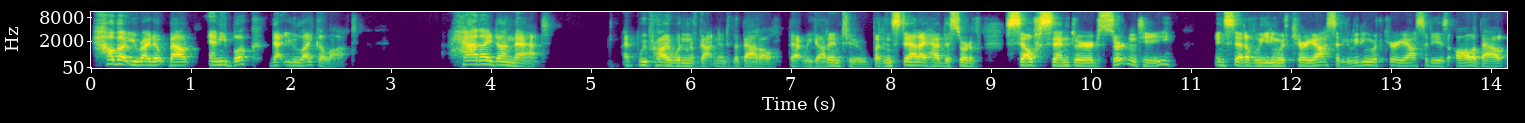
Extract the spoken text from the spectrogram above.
How about you write about any book that you like a lot? Had i done that we probably wouldn't have gotten into the battle that we got into. But instead, I had this sort of self centered certainty instead of leading with curiosity. Leading with curiosity is all about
